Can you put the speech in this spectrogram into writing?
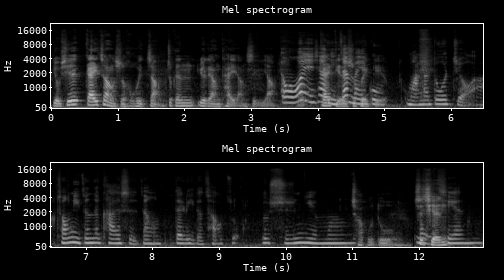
有些该涨的时候会涨，就跟月亮、太阳是一样。我问一下，你在美股玩了多久啊？从你真的开始这样 daily 的操作，有十年吗？差不多。之前天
